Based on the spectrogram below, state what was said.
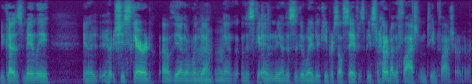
because mainly you know, her, she's scared of the other Linda, Mhm. and this and you know this is a good way to keep herself safe is to be surrounded by the Flash and Team Flash or whatever.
